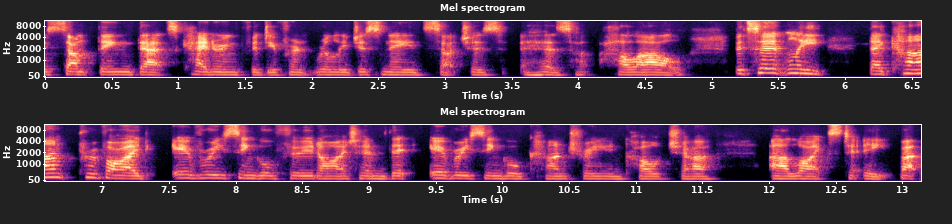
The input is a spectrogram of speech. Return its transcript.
something that's catering for different religious needs, such as, as halal. But certainly, they can't provide every single food item that every single country and culture uh, likes to eat, but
